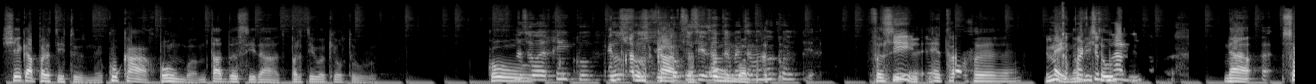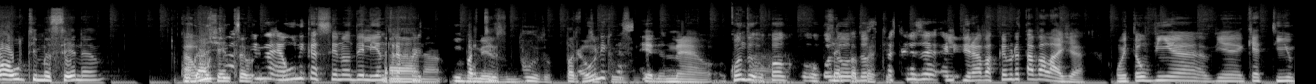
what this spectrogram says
Chega a partir tudo. Meu. Com o carro, pumba, metade da cidade, partiu aquilo tudo. Com... Mas ele é rico. Se fosse rico, fazia exatamente pumba, a mesma coisa. Fazia, entrava. Nunca Ei, partiu nada. Não, só a última cena a, única entra... cena, é a única cena onde ele entra não, não. tudo partiu mesmo. Tudo, partiu é a única tudo. cena, não. Quando, ah, quando, quando das cenas ele virava a câmera, tava lá já. Ou então vinha, vinha quietinho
